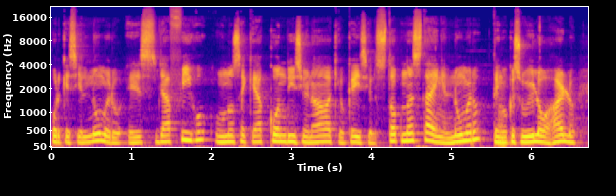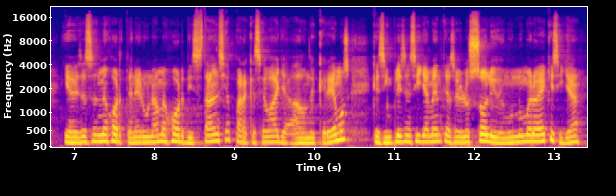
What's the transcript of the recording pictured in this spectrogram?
Porque si el número es ya fijo, uno se queda condicionado a que, ok, si el stop no está en el número, tengo que subirlo o bajarlo. Y a veces es mejor tener una mejor distancia para que se vaya a donde queremos que simple y sencillamente hacerlo sólido en un número X y ya.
